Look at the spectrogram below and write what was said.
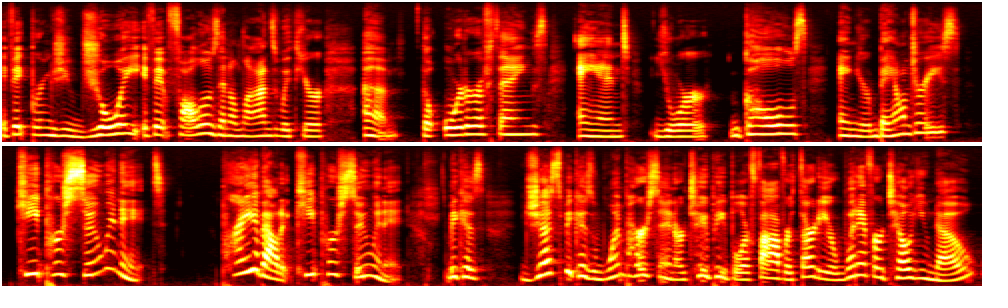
if it brings you joy, if it follows and aligns with your um the order of things and your goals and your boundaries, keep pursuing it. Pray about it, keep pursuing it. Because just because one person or two people or five or 30 or whatever tell you no,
